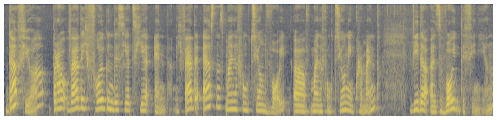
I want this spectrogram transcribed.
Dafür werde ich folgendes jetzt hier ändern. Ich werde erstens meine Funktion, void, äh, meine Funktion Increment wieder als Void definieren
